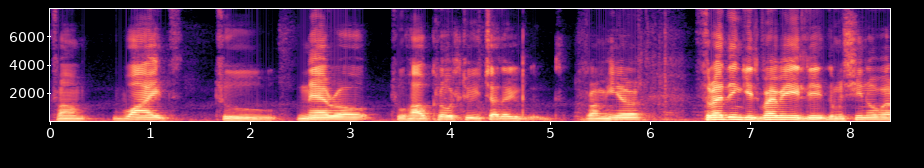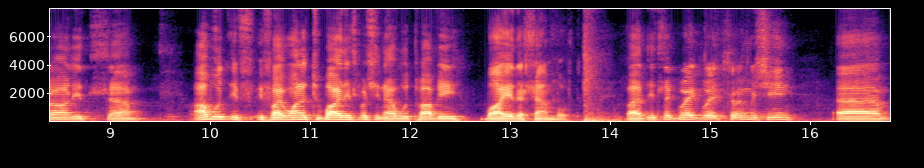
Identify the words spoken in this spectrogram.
from wide to narrow to how close to each other from here. Threading is very easy. The machine overall, it's. Um, I would, if if I wanted to buy this machine, I would probably buy it assembled. But it's a great, great sewing machine. Um,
